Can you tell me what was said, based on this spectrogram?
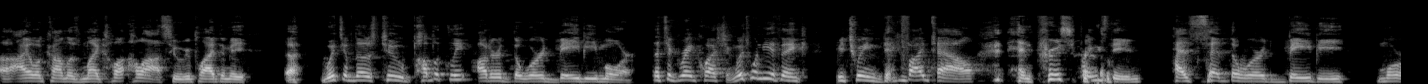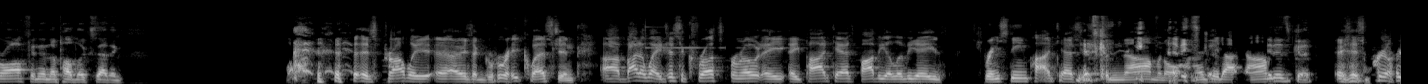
uh, Iowa Comma's Mike Halas, who replied to me, uh, which of those two publicly uttered the word baby more? That's a great question. Which one do you think between Dick Vitale and Bruce Springsteen has said the word baby more often in a public setting? Wow. it's probably uh, it's a great question. Uh, by the way, just to cross promote a, a podcast, Bobby Olivier's Springsteen podcast is phenomenal on NJ.com. It is good. It is really,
